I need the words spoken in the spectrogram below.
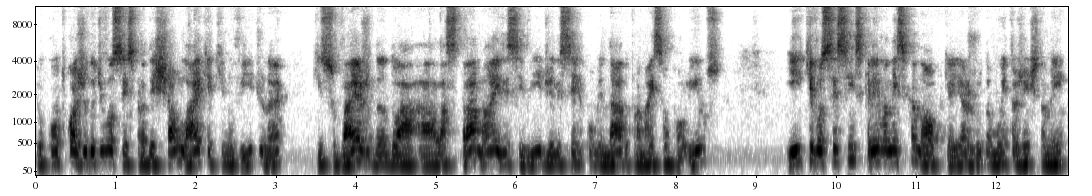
eu conto com a ajuda de vocês para deixar o like aqui no vídeo, né? Que isso vai ajudando a, a alastrar mais esse vídeo, ele ser recomendado para mais São Paulinos, e que você se inscreva nesse canal, porque aí ajuda muito a gente também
